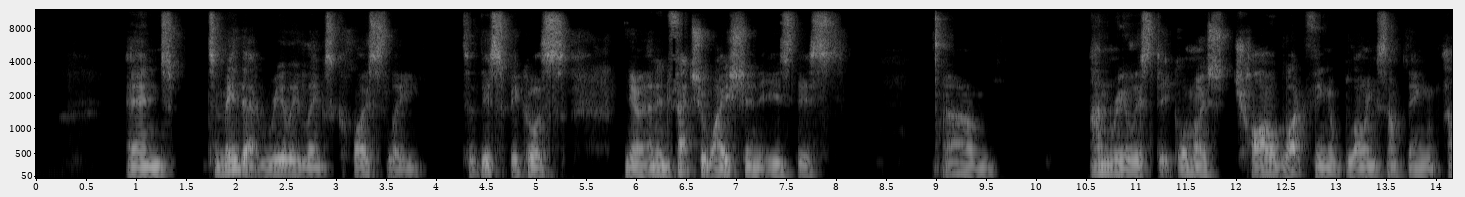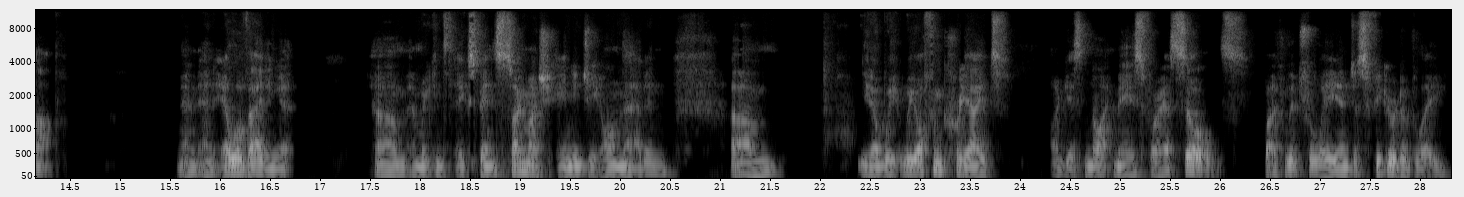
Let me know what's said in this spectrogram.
And to me, that really links closely to this because, you know, an infatuation is this um, unrealistic, almost childlike thing of blowing something up and, and elevating it. Um, and we can expend so much energy on that. And um, you know, we, we often create, I guess, nightmares for ourselves, both literally and just figuratively,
